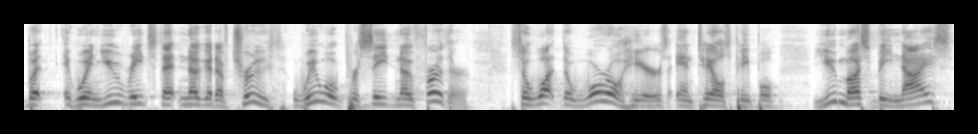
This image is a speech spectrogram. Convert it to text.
but when you reach that nugget of truth, we will proceed no further. So, what the world hears and tells people, you must be nice.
